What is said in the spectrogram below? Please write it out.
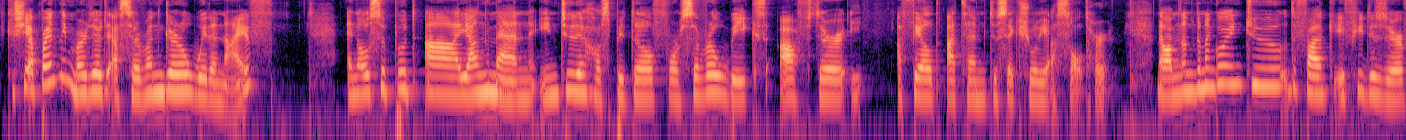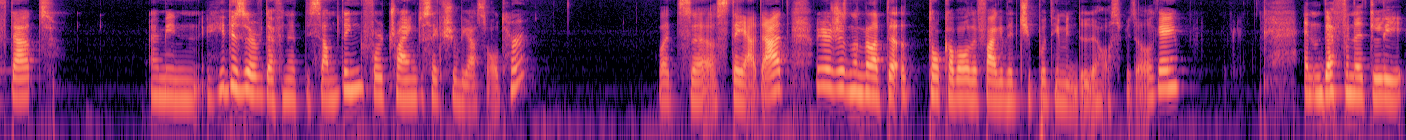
because she apparently murdered a servant girl with a knife, and also put a young man into the hospital for several weeks after a failed attempt to sexually assault her. Now, I'm not gonna go into the fact if he deserved that. I mean, he deserved definitely something for trying to sexually assault her let's uh, stay at that. We're just not gonna t- talk about the fact that she put him into the hospital, okay? And definitely,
